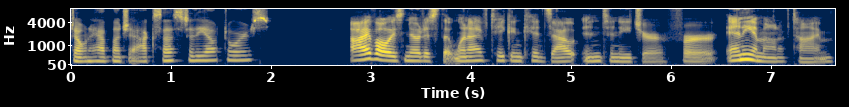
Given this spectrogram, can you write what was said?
don't have much access to the outdoors? I've always noticed that when I've taken kids out into nature for any amount of time,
